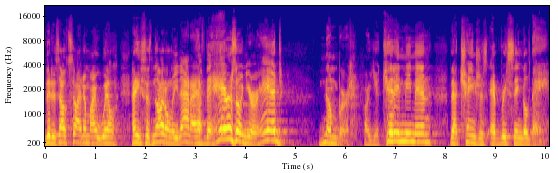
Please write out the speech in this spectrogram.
that is outside of my will. And he says, Not only that, I have the hairs on your head numbered. Are you kidding me, man? That changes every single day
